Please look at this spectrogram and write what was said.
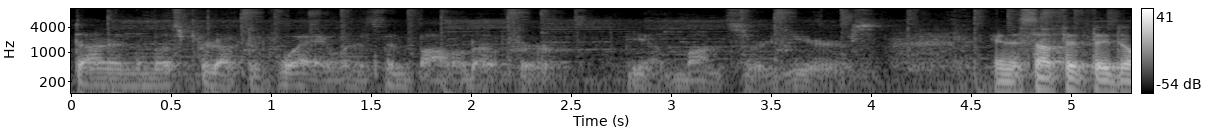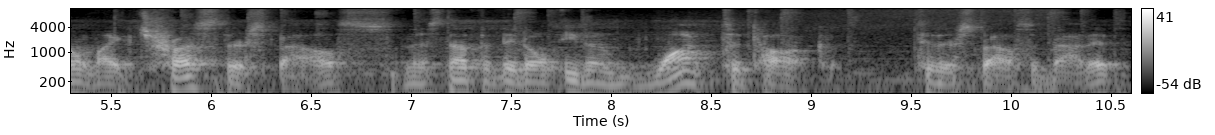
done in the most productive way when it's been bottled up for you know months or years. And it's not that they don't like trust their spouse, and it's not that they don't even want to talk to their spouse about it.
